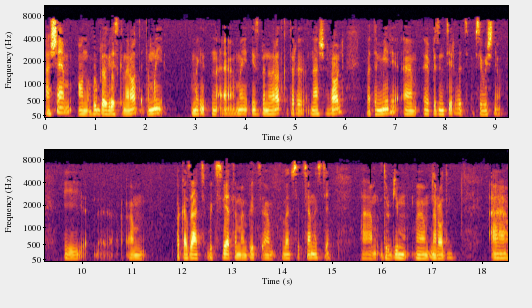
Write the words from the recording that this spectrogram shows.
Ашем, он выбрал еврейский народ, это мы мы, э, мы избранный народ, который наша роль в этом мире э, репрезентировать Всевышнего и э, э, показать, быть светом и быть, э, показать все ценности э, другим э, народам. Э,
